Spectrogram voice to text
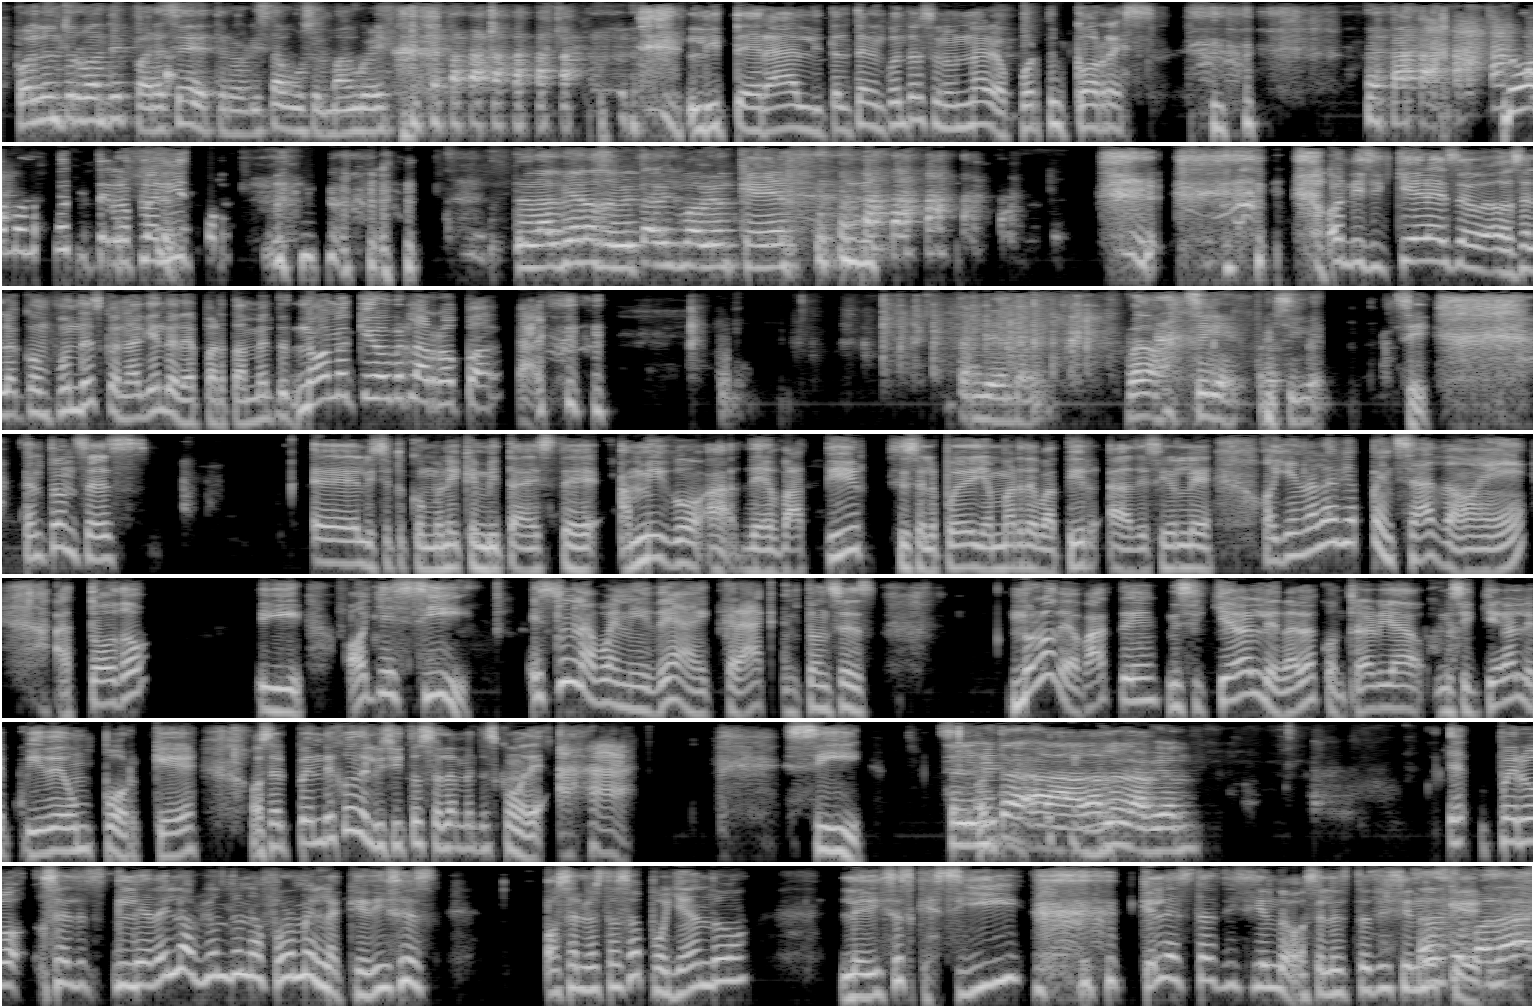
Ponle un turbante y parece terrorista musulmán, güey. literal, literal, te lo encuentras en un aeropuerto y corres. No, no, no, no, terraplanismo. Te das miedo subirte al mismo avión que él. O ni siquiera eso, o sea, lo confundes con alguien de departamento. No, no quiero ver la ropa. También, también. Bueno, sigue, pero sigue. Sí. Entonces, eh, Luisito Comunica invita a este amigo a debatir, si se le puede llamar debatir, a decirle, oye, no lo había pensado, ¿eh? A todo. Y, oye, sí, es una buena idea, ¿eh, crack? Entonces, no lo debate, ni siquiera le da la contraria, ni siquiera le pide un porqué. O sea, el pendejo de Luisito solamente es como de, ajá, sí, Se limita a darle el avión. Eh, pero se les- le da el avión de una forma en la que dices, o sea, lo estás apoyando, le dices que sí, ¿qué le estás diciendo? O sea, le estás diciendo ¿Sabes qué que, pasa?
